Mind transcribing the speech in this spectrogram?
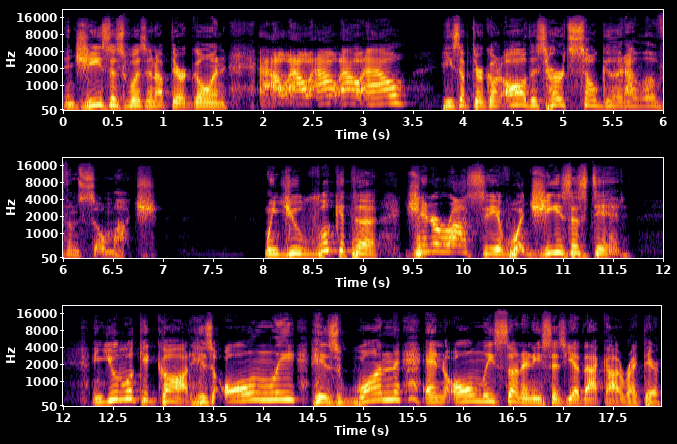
And Jesus wasn't up there going, ow, ow, ow, ow, ow. He's up there going, oh, this hurts so good. I love them so much. When you look at the generosity of what Jesus did, and you look at God, his only, his one and only son, and he says, Yeah, that guy right there,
